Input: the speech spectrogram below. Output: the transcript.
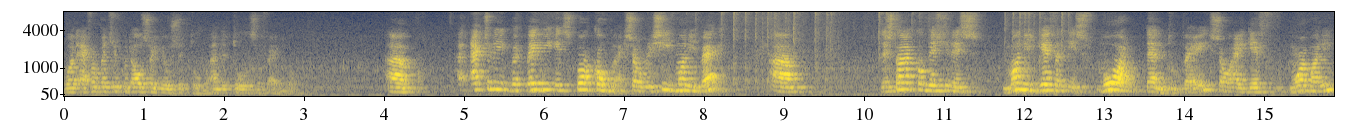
whatever, but you could also use the tool, and the tool is available. Um, actually, but maybe it's more complex. So receive money back. Um, the start condition is money given is more than to pay, so I give more money.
